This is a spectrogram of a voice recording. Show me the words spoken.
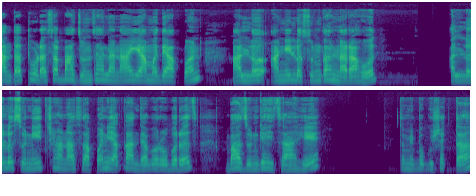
कांदा थोडासा भाजून झाला ना यामध्ये आपण आलं आणि लसूण घालणार आहोत. आलं लसूणी छान असं आपण या कांद्याबरोबरच भाजून घ्यायचं आहे. तुम्ही बघू शकता.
